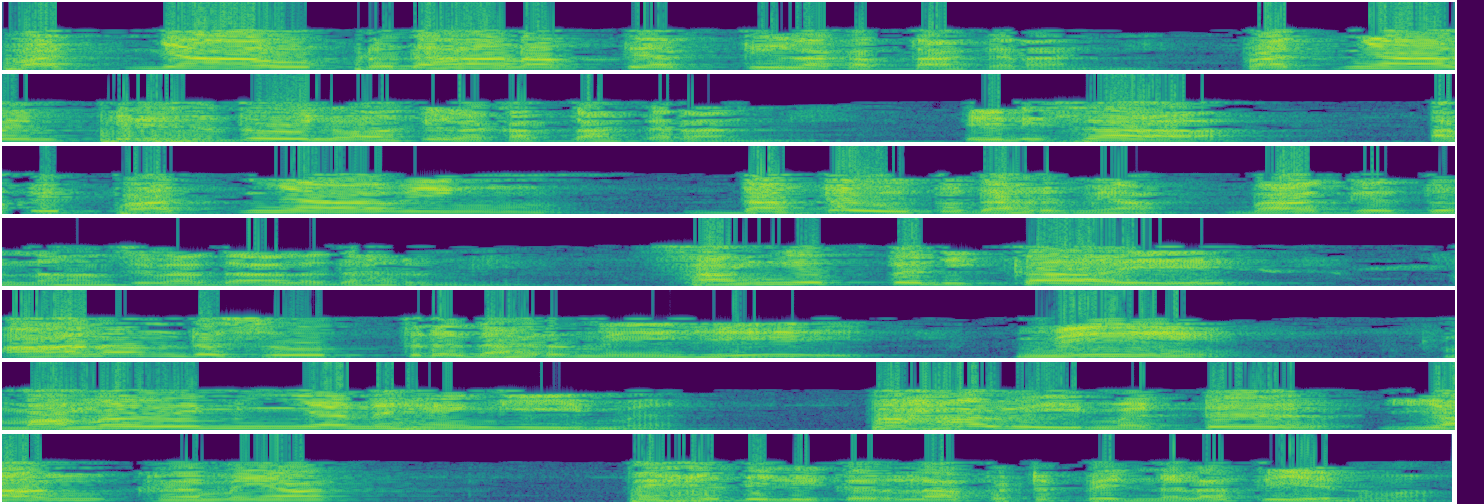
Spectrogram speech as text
ප්‍රඥාව ප්‍රධානත්වයක් තියලා කතා කරන්නේ. ප්‍රඥාවෙන් පිරිසිදු වෙනවා කියලා කතා කරන්නේ. ඒ නිසා අපි ප්‍රඥාවෙන් දත යුතු ධර්මයක් භාග්‍යතුන් වහන්සේ වදාළ ධර්මයේ සංයුක්ත නිකායේ ආනන්ද සූත්‍ර ධර්මයේහි මේ මම වෙමින් යන හැඟීම පහවීමට යම් ක්‍රමයක් පැහැදිලි කරලා අපට පෙන්නලා තියෙනවා.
